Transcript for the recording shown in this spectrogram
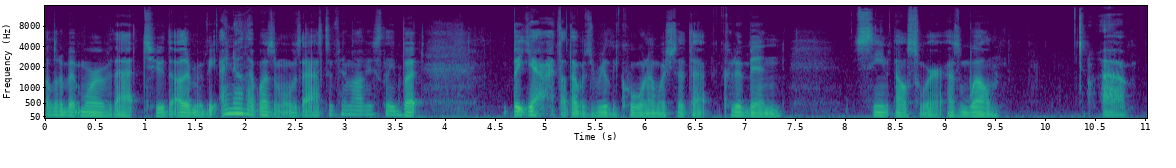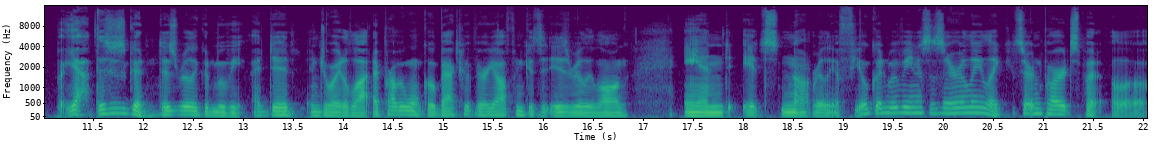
a little bit more of that to the other movie. I know that wasn't what was asked of him, obviously, but but yeah, I thought that was really cool, and I wish that that could have been seen elsewhere as well. Uh, but yeah, this is good. This is a really good movie. I did enjoy it a lot. I probably won't go back to it very often because it is really long, and it's not really a feel good movie necessarily, like certain parts. But uh,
